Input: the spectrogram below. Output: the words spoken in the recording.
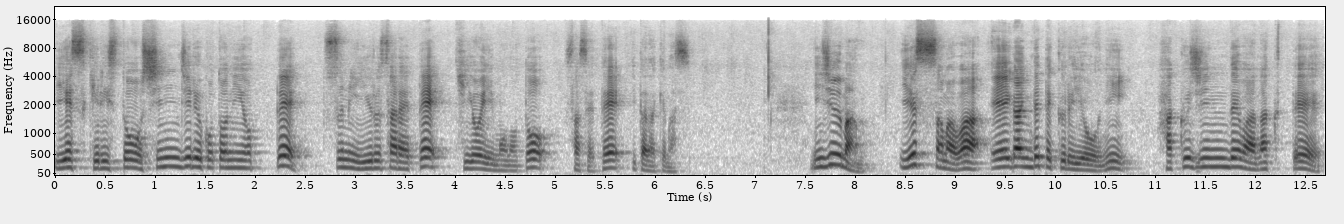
イエス・キリストを信じることによって罪許されて清いものとさせていただけます。20番イエス様は映画に出てくるように白人ではなくて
